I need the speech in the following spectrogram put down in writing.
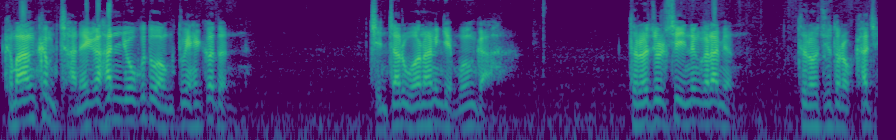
그만큼 자네가 한 요구도 엉뚱했거든. 진짜로 원하는 게 뭔가? 들어줄 수 있는 거라면 들어주도록 하지.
